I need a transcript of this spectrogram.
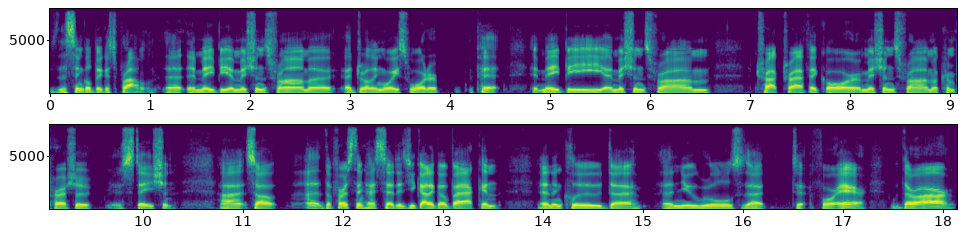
the single biggest problem. Uh, it may be emissions from a, a drilling wastewater pit. It may be emissions from truck traffic or emissions from a compressor station. Uh, so uh, the first thing I said is you got to go back and, and include uh, new rules that, for air. There are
